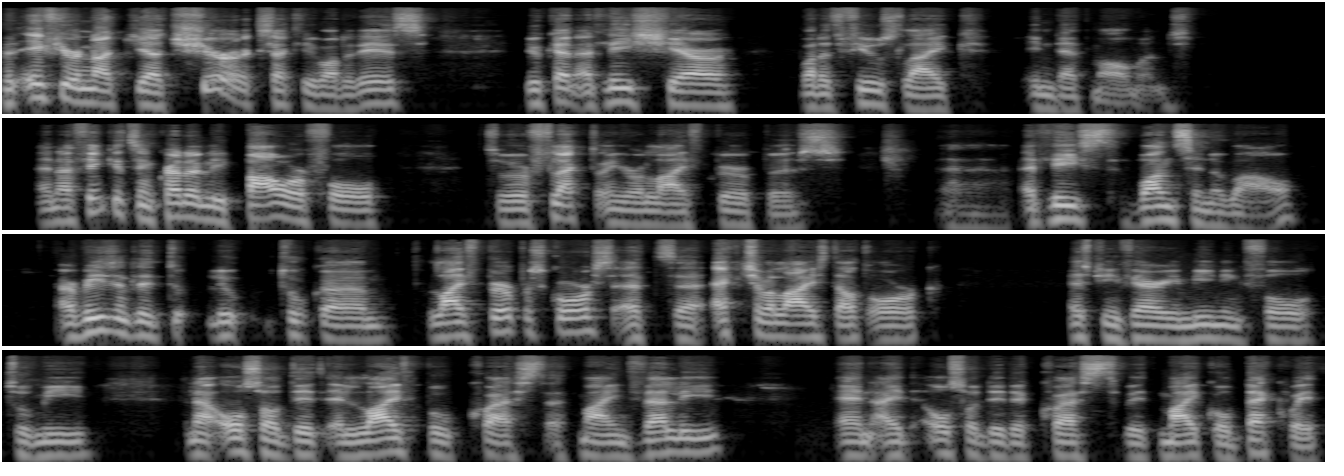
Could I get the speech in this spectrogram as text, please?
But if you're not yet sure exactly what it is, you can at least share what it feels like in that moment. And I think it's incredibly powerful to reflect on your life purpose uh, at least once in a while. I recently t- took a life purpose course at uh, actualized.org has been very meaningful to me. And I also did a Lifebook quest at Mindvalley. And I also did a quest with Michael Beckwith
